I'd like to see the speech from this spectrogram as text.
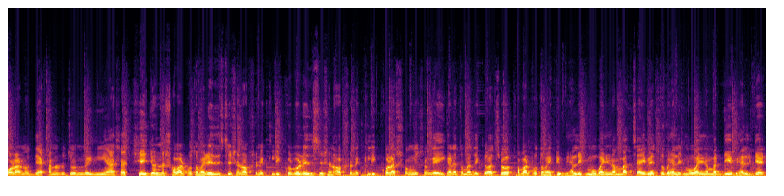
করানো, দেখানোর জন্যই নিয়ে আসা, সেই জন্য সবার প্রথমে রেজিস্ট্রেশন অপশনে ক্লিক করব। রেজিস্ট্রেশন অপশনে ক্লিক করার সঙ্গে সঙ্গে এইখানে তোমরা দেখতে পাচ্ছ, সবার প্রথমে একটি ভ্যালিড মোবাইল নাম্বার চাইবে। তো ভ্যালিড মোবাইল নাম্বার দিয়ে ভ্যালিডেট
